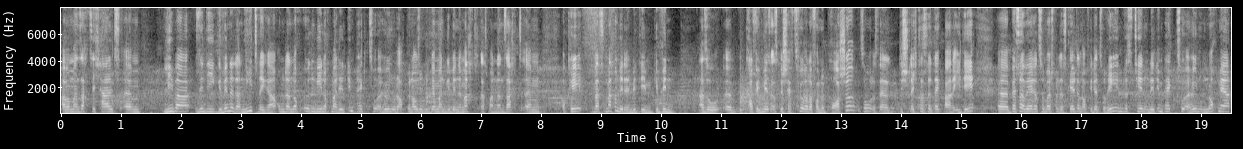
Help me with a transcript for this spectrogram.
Aber man sagt sich halt, ähm, lieber sind die Gewinne dann niedriger, um dann noch irgendwie noch mal den Impact zu erhöhen oder auch genauso gut, wenn man Gewinne macht, dass man dann sagt, ähm, okay, was machen wir denn mit dem Gewinn? Also äh, kaufe ich mir jetzt als Geschäftsführer davon eine Porsche, so, das wäre die schlechteste denkbare Idee. Äh, besser wäre zum Beispiel das Geld dann auch wieder zu reinvestieren, um den Impact zu erhöhen, um noch mehr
